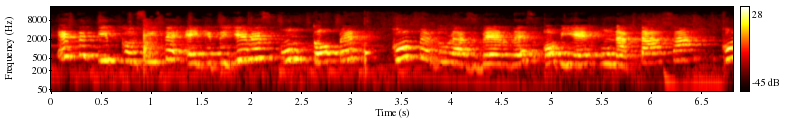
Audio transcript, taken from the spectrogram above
Este tip consiste en que te lleves un topper con verduras verdes o bien una taza con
